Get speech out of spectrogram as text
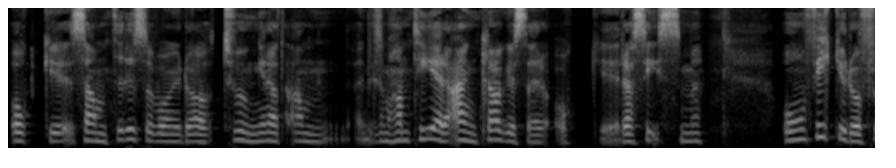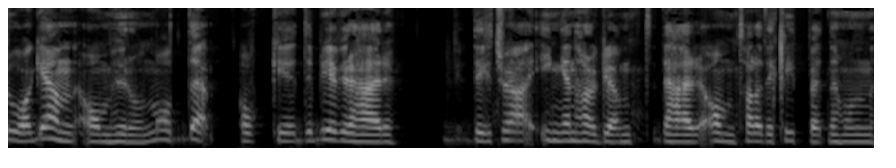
Och eh, samtidigt så var hon ju då tvungen att an, liksom hantera anklagelser och eh, rasism. Och hon fick ju då frågan om hur hon mådde. Och eh, det blev ju det här, det tror jag ingen har glömt, det här omtalade klippet när hon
